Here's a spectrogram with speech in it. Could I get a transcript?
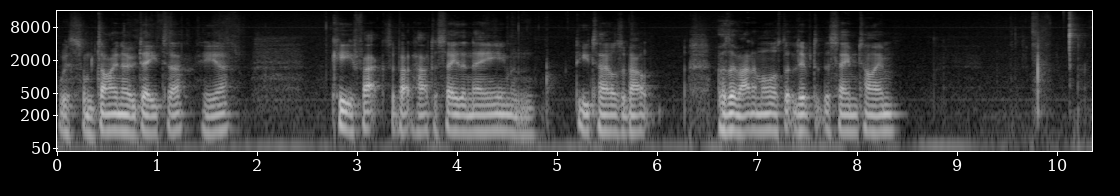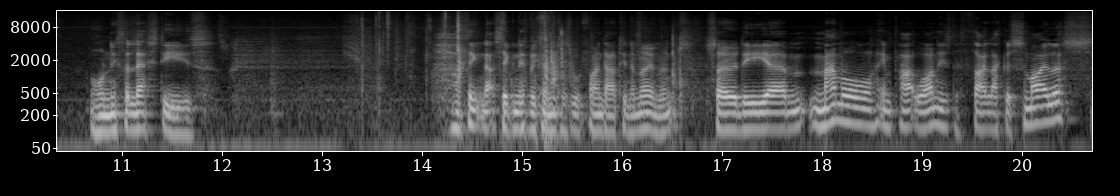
with some dino data here. Key facts about how to say the name and details about other animals that lived at the same time. Ornitholestes I think that's significant as we'll find out in a moment. So the um, mammal in part one is the Thylacosmilus.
